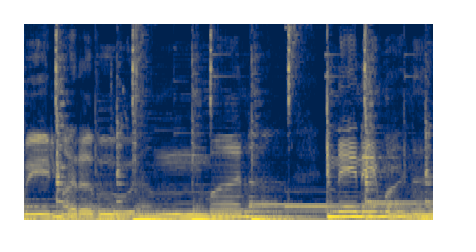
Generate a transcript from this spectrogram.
మేల్మరబూరమ్మన నెనే మనవే.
